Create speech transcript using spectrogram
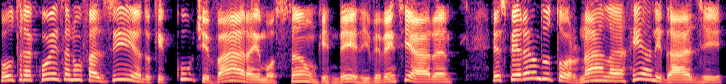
outra coisa não fazia do que cultivar a emoção que nele vivenciara, esperando torná-la realidade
